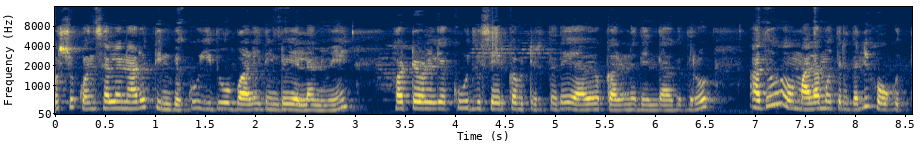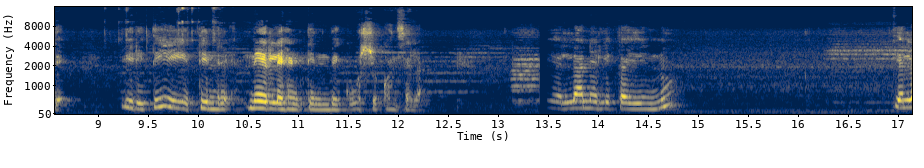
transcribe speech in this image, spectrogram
ವರ್ಷಕ್ಕೆ ಒಂದು ತಿನ್ನಬೇಕು ಇದು ಬಾಳೆದಿಂಡು ಎಲ್ಲನೂ. ಹೊಟ್ಟೆ ಒಳಗೆ ಕೂದಲು ಸೇರ್ಕೊಬಿಟ್ಟಿರ್ತದೆ, ಯಾವ್ಯಾವ ಕಾರಣದಿಂದ ಆಗಿದ್ರು. ಅದು ಮಲಮೂತ್ರದಲ್ಲಿ ಹೋಗುತ್ತೆ. ಈ ರೀತಿ ತಿಂದರೆ, ನೇರಳೆ ಹಣ್ಣು ತಿನ್ನಬೇಕು ವರ್ಷಕ್ಕೊಂದು ಸಲ ಎಲ್ಲ ನೆಲ್ಲಿಕಾಯಿಯನ್ನು ಎಲ್ಲ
